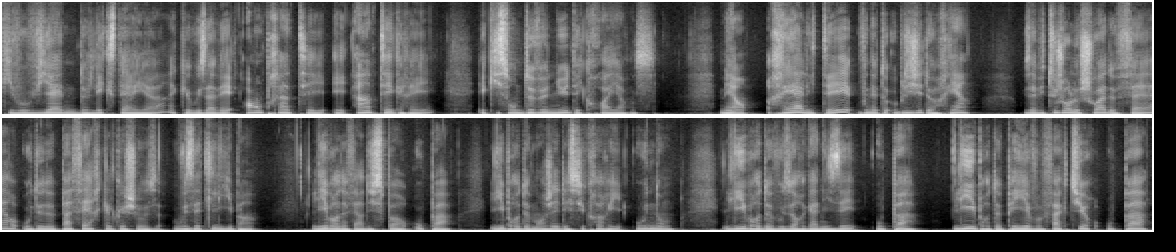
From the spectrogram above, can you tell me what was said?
qui vous viennent de l'extérieur et que vous avez empruntées et intégrées et qui sont devenues des croyances. Mais en réalité, vous n'êtes obligé de rien. Vous avez toujours le choix de faire ou de ne pas faire quelque chose. Vous êtes libre. Libre de faire du sport ou pas. Libre de manger des sucreries ou non. Libre de vous organiser ou pas libre de payer vos factures ou pas,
